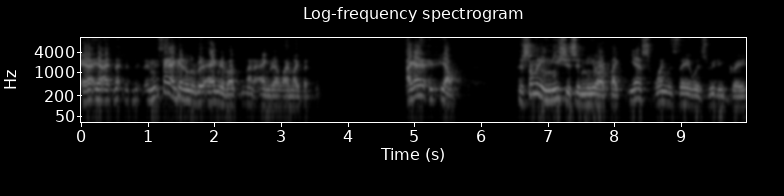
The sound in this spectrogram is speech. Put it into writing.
And I, I, I'm going to say I get a little bit angry about, not angry at Limelight, but I got, you know, there's so many niches in New York. Like, yes, Wednesday was really great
